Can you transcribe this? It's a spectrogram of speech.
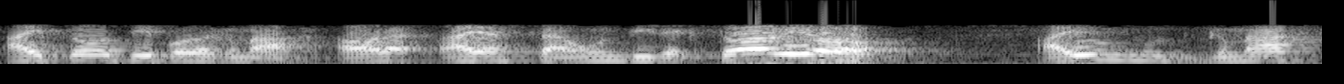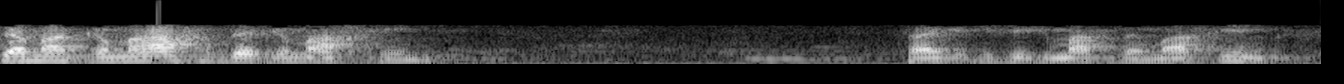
hay todo tipo de GMAG. Ahora hay hasta un directorio. Hay un GMAG que se llama GMAG de GMAGIN. ¿Saben qué quiere decir de GMAGIN?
